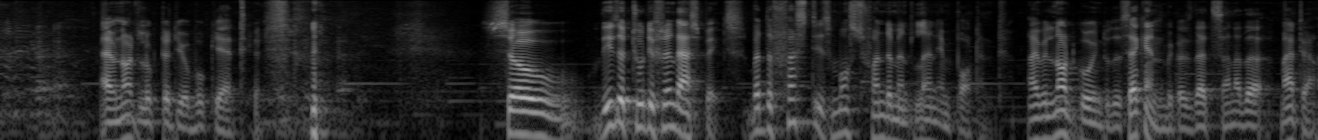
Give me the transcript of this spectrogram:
I have not looked at your book yet So, these are two different aspects, but the first is most fundamental and important. I will not go into the second because that's another matter.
